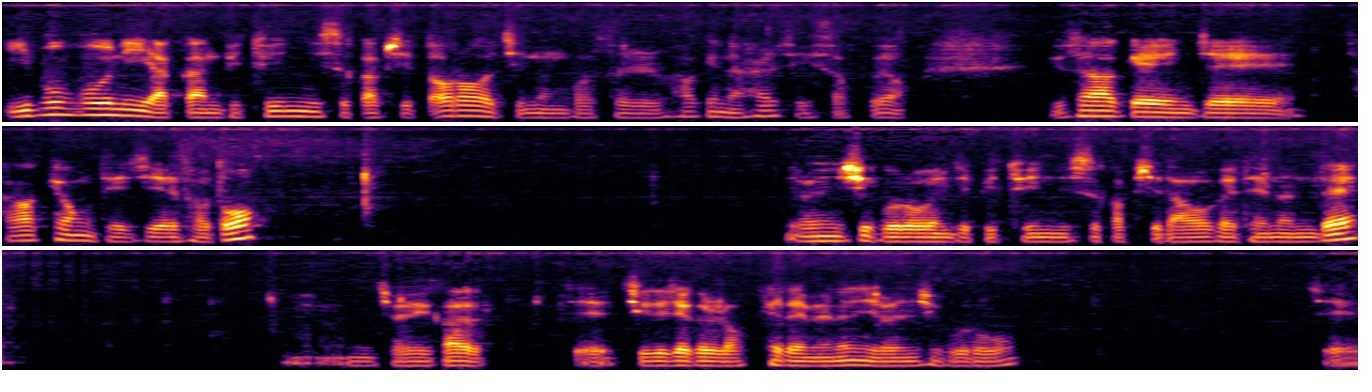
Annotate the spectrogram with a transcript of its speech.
이 부분이 약간 비트윈리스 값이 떨어지는 것을 확인을 할 수 있었고요. 유사하게 이제 사각형 대지에서도 이런 식으로 이제 비트윈리스 값이 나오게 되는데 음, 저희가 이제 지그재그를 넣게 되면은 이런 식으로 이제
